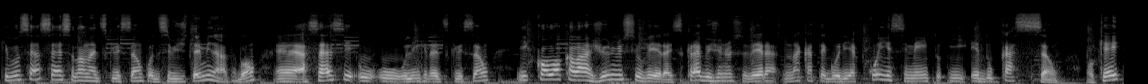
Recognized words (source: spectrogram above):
que você acesse lá na descrição quando esse vídeo terminar, tá bom? É, acesse o, o, o link da descrição e coloca lá Júnior Silveira, escreve Júnior Silveira na categoria Conhecimento e Educação ok?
